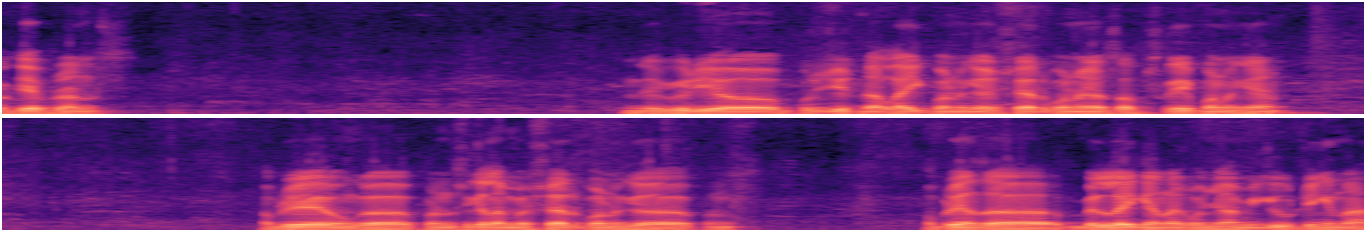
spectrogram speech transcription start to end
ஓகே ஃப்ரெண்ட்ஸ் இந்த வீடியோ பிடிச்சிருந்தா லைக் பண்ணுங்கள் ஷேர் பண்ணுங்கள் சப்ஸ்கிரைப் பண்ணுங்கள் அப்படியே உங்கள் ஃப்ரெண்ட்ஸுக்கு எல்லாமே ஷேர் பண்ணுங்கள் ஃப்ரெண்ட்ஸ் அப்படியே அந்த பெல் ஐக்கனை கொஞ்சம் அமுக்கி விட்டிங்கன்னா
